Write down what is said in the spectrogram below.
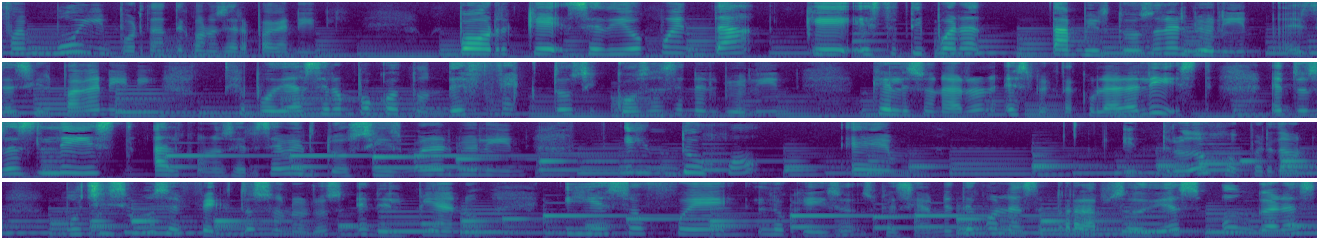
fue muy importante conocer a Paganini porque se dio cuenta que este tipo era tan virtuoso en el violín, es decir, Paganini, que podía hacer un pocotón de efectos y cosas en el violín que le sonaron espectacular a Liszt. Entonces Liszt, al conocer ese virtuosismo en el violín, indujo, em, introdujo, perdón, muchísimos efectos sonoros en el piano y eso fue lo que hizo especialmente con las rapsodias húngaras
